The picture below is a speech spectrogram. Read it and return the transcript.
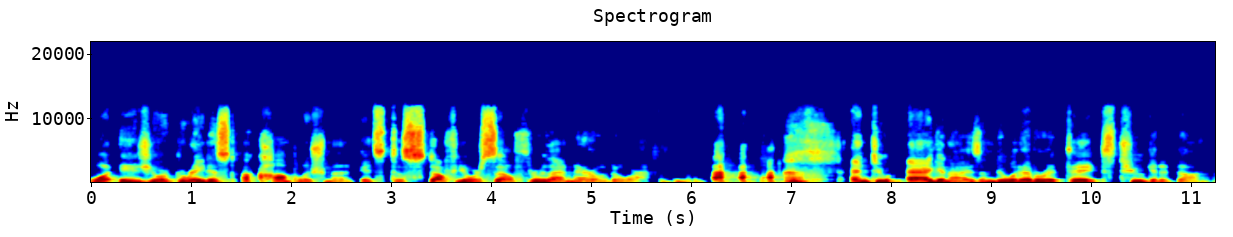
What is your greatest accomplishment? It's to stuff yourself through that narrow door and to agonize and do whatever it takes to get it done.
